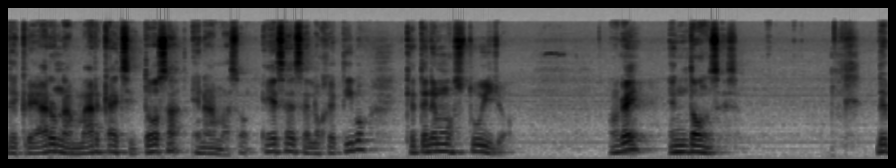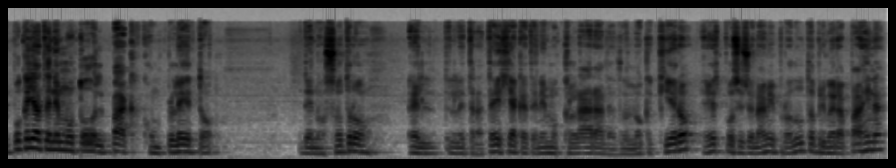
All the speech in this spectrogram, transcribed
de crear una marca exitosa en Amazon. Ese es el objetivo que tenemos tú y yo. ¿Ok? Entonces, Después que ya tenemos todo el pack completo de nosotros, la estrategia que tenemos clara de lo que quiero es posicionar mi producto en primera página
